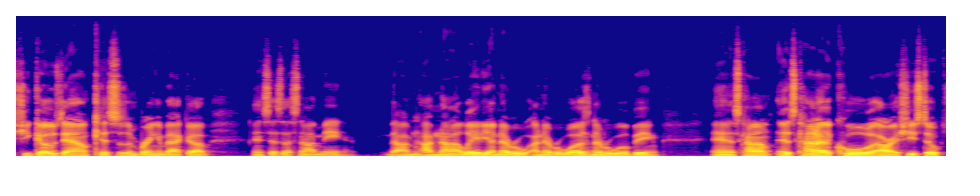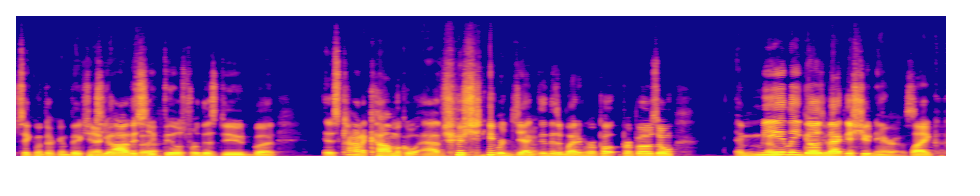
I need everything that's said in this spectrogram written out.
she goes down, kisses him, bring him back up, and says, "That's not me. I'm, I'm not a lady. I never I never was, never will be." And it's kind of it's kind of cool. All right, she's still sticking with her convictions. Yeah, she obviously uh, feels for this dude, but it's kind of comical after she rejected his wedding repo- proposal. Immediately goes yeah. back to shooting arrows. like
